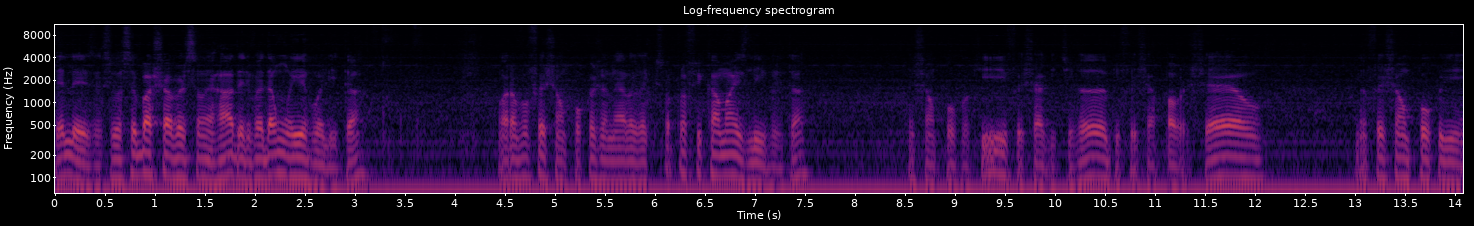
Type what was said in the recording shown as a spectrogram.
beleza. Se você baixar a versão errada, ele vai dar um erro ali, tá? Agora eu vou fechar um pouco as janelas aqui só para ficar mais livre, tá? Fechar um pouco aqui, fechar GitHub, fechar PowerShell. Vou fechar um pouco de,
